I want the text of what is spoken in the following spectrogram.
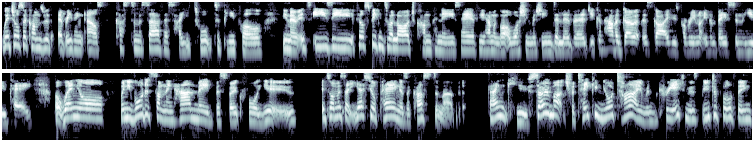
Which also comes with everything else customer service, how you talk to people. You know, it's easy. If you're speaking to a large company, say if you haven't got a washing machine delivered, you can have a go at this guy who's probably not even based in the UK. But when you're when you've ordered something handmade bespoke for you, it's almost like yes, you're paying as a customer, thank you so much for taking your time and creating this beautiful thing.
